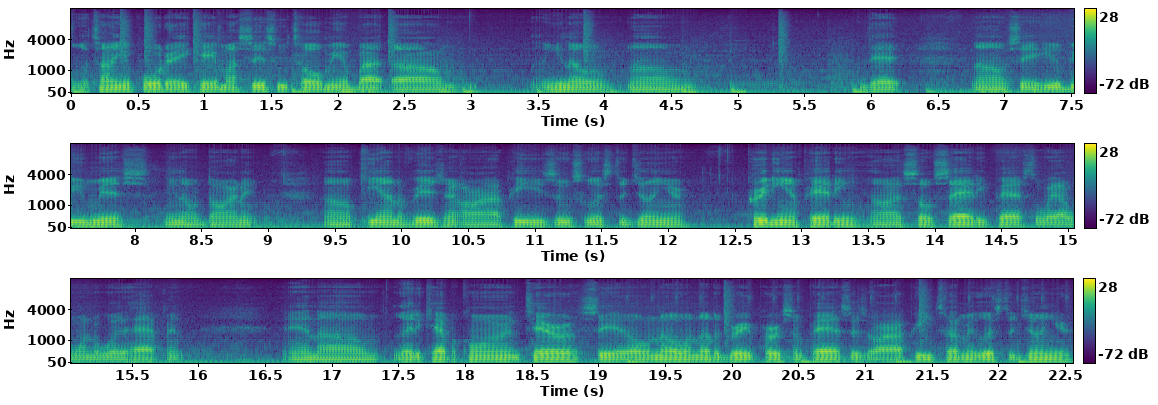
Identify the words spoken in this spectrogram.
latanya porter aka my sis who told me about um, you know um, that um, said he'll be missed you know darn it uh, Kiana Vision, RIP, Zeus Lister Jr., Pretty and Petty. Uh, so sad he passed away. I wonder what happened. And um, Lady Capricorn Terra said, "Oh no, another great person passes." R.I.P. Tommy Lister Jr.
